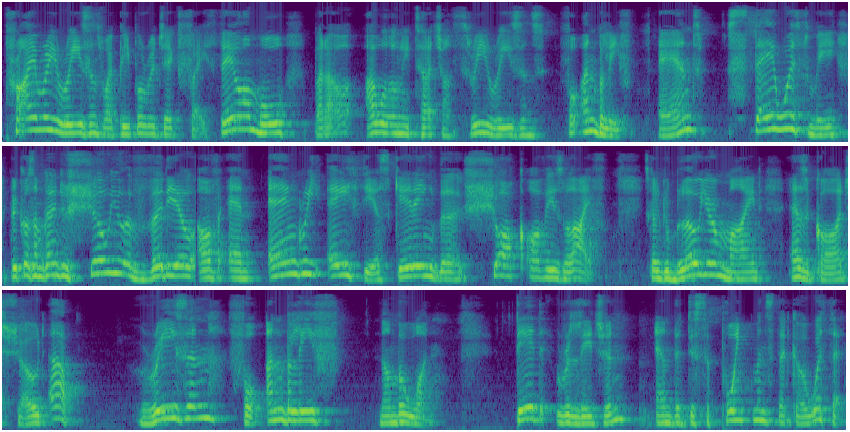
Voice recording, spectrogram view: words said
primary reasons why people reject faith. There are more, but I will only touch on three reasons for unbelief. And stay with me because I'm going to show you a video of an angry atheist getting the shock of his life. It's going to blow your mind as God showed up. Reason for unbelief number one dead religion and the disappointments that go with it.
